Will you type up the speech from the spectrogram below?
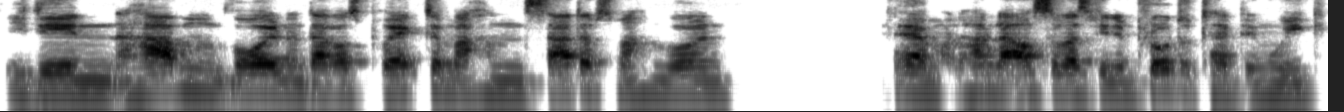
Ideen haben wollen und daraus Projekte machen, Startups machen wollen, ähm, und haben da auch sowas wie eine Prototyping Week.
